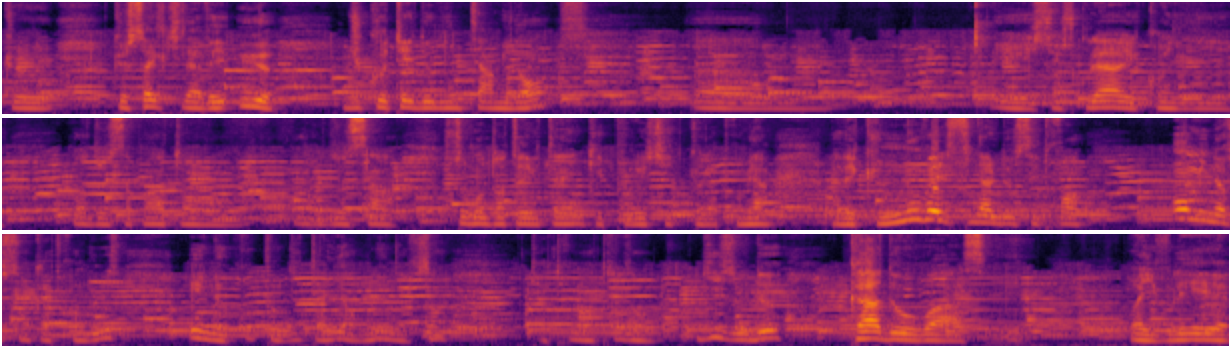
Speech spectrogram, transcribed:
que, que celle qu'il avait eue du côté de l'Inter Milan. Euh, et sur ce coup-là, quand il lors de sa première de sa seconde tentative qui est plus réussite que la première, avec une nouvelle finale de C3 en 1992 et une Coupe d'Italie en 1993 en guise de cadeau. Il voulait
